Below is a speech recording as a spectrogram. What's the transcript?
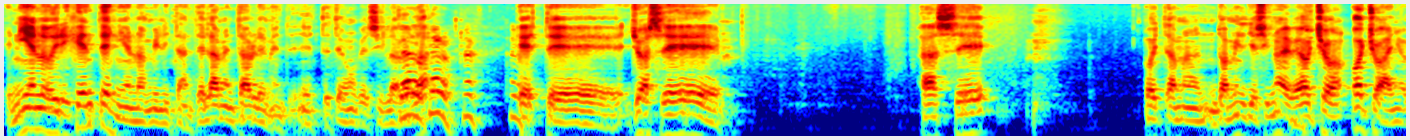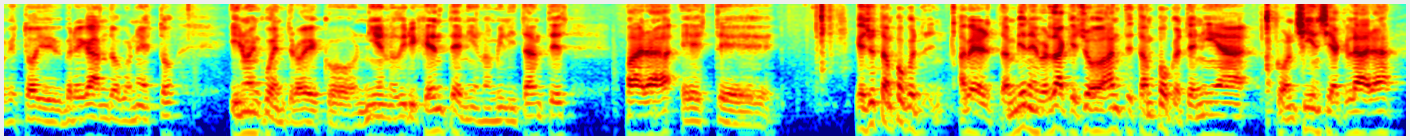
ni en los dirigentes ni en los militantes, lamentablemente, te tengo que decir la verdad. Claro, claro. Este, yo hace, hace, hoy estamos en 2019, ocho, años que estoy bregando con esto y no encuentro eco ni en los dirigentes ni en los militantes para este que yo tampoco, a ver, también es verdad que yo antes tampoco tenía conciencia clara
